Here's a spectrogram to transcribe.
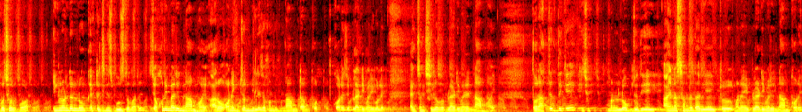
বছর পর, ইংল্যান্ডের লোক একটা জিনিস বুঝতে পারে, যখনই ম্যারির নাম হয় আরও অনেকজন মিলে যখন নাম টাম কর- যে ব্লাডি ম্যারি বলে একজন ছিল বা ব্লাডি ম্যারির নাম হয়, তো রাতের দিকে কিছু মানে লোক যদি এই আয়নার সামনে দাঁড়িয়ে এই মানে এই ব্লাডি ম্যারির নাম করে,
